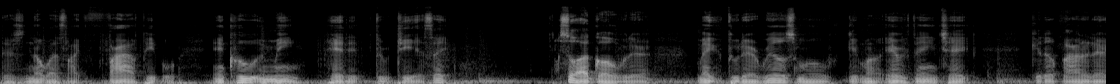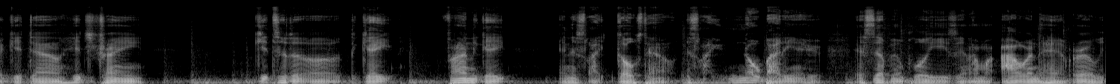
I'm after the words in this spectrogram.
There's nobody. It's like five people, including me, headed through TSA. So I go over there, make it through there real smooth, get my everything checked, get up out of there, get down, hit the train, get to the uh, the gate, find the gate, and it's like ghost town. It's like nobody in here except employees, and I'm an hour and a half early,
